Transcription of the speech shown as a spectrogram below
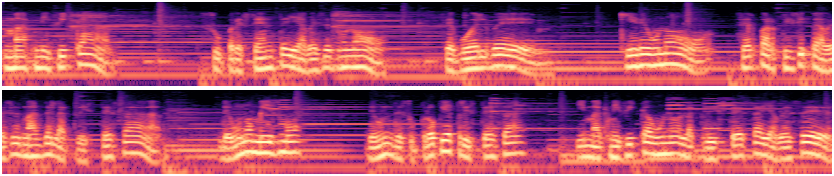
magnifica su presente y a veces uno se vuelve quiere uno ser partícipe a veces más de la tristeza de uno mismo, de, su propia tristeza, y magnifica uno la tristeza y a veces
